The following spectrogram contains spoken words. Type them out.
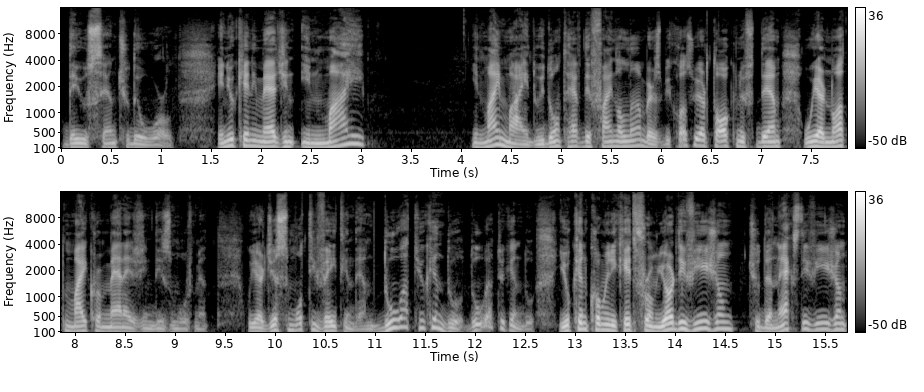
they will send to the world. And you can imagine in my in my mind, we don't have the final numbers because we are talking with them. We are not micromanaging this movement. We are just motivating them. Do what you can do. Do what you can do. You can communicate from your division to the next division.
